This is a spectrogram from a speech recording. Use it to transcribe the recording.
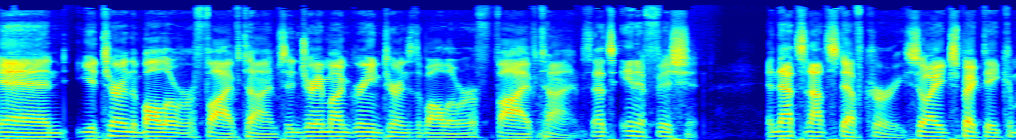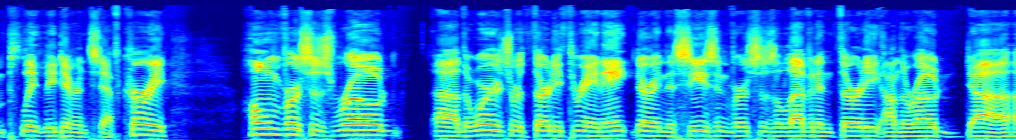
And you turn the ball over five times. And Draymond Green turns the ball over five times. That's inefficient. And that's not Steph Curry. So I expect a completely different Steph Curry. Home versus road. Uh, the Warriors were 33 and 8 during the season versus 11 and 30 on the road. Duh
